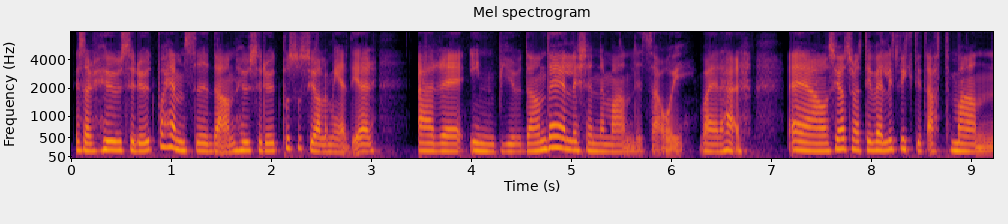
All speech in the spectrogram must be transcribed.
Det är så här, hur ser det ut på hemsidan? Hur ser det ut på sociala medier? Är det inbjudande eller känner man lite så här, oj, vad är det här? Eh, så jag tror att det är väldigt viktigt att man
